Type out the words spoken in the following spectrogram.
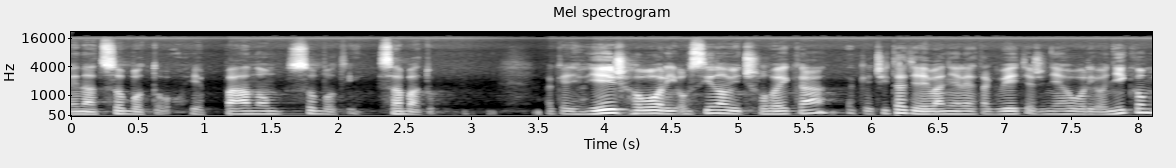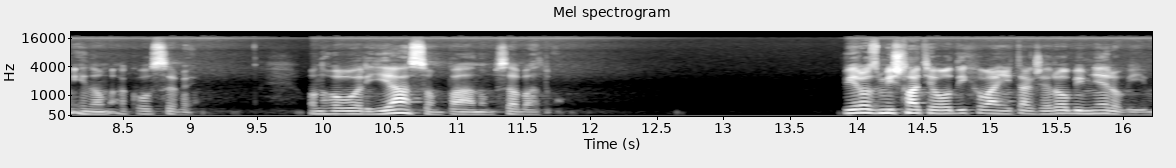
aj nad sobotou. Je pánom soboty, sabatu. A keď Ježiš hovorí o synovi človeka, tak keď čítate Evangelia, tak viete, že nehovorí o nikom inom ako o sebe. On hovorí, ja som pánom sabatu. Vy rozmýšľate o oddychovaní tak, že robím, nerobím.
